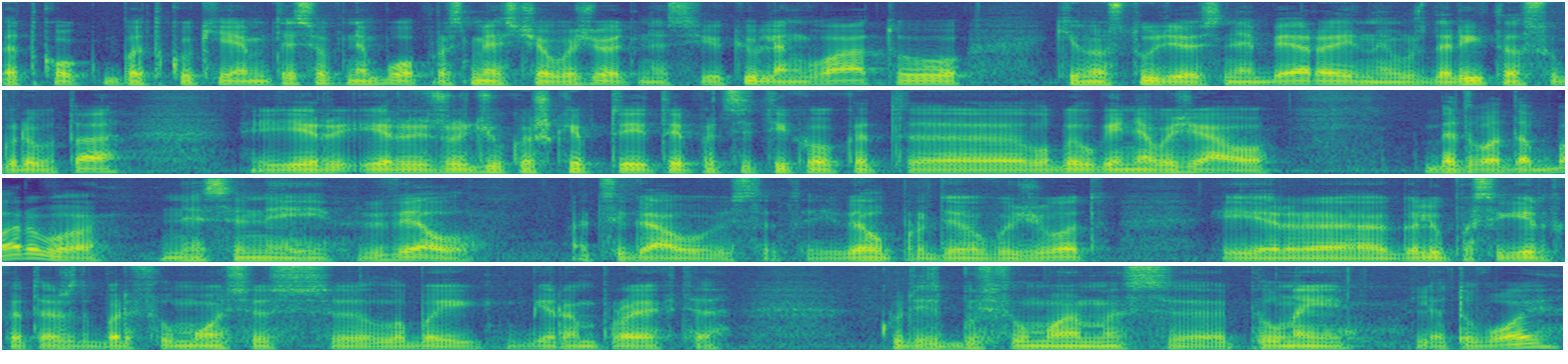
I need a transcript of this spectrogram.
bet, kok, bet kokiem tiesiog nebuvo prasmės čia važiuoti, nes jokių lengvatų, kino studijos nebėra, jinai uždaryta, sugriauta. Ir, ir žodžiu, kažkaip tai taip atsitiko, kad e, labai ilgai nevažiavo. Bet va dabar, va, neseniai vėl atsigavo visą tai, vėl pradėjau važiuoti ir e, galiu pasigirti, kad aš dabar filmuosius labai geram projekte, kuris bus filmuojamas e, pilnai Lietuvoje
